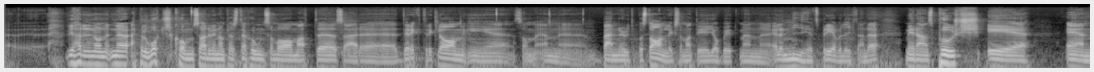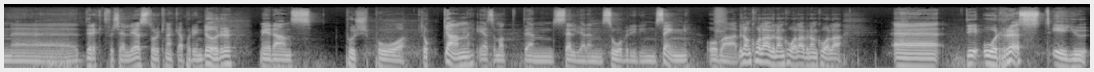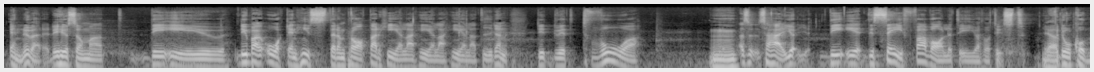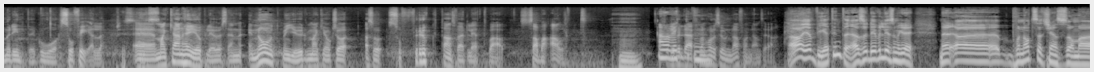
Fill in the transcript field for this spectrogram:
vi hade någon, när Apple Watch kom så hade vi någon presentation som var om att eh, så här, eh, direktreklam är som en eh, banner ute på stan liksom, att det är jobbigt, men, eh, eller nyhetsbrev och liknande. Medans push är en eh, direktförsäljare står och knackar på din dörr, medans push på klockan är som att den säljaren sover i din säng och bara vill ha en cola, vill ha en cola, vill ha en cola. Eh, det, och röst är ju ännu värre. Det är ju som att det är ju det är bara att åka en hiss där den pratar hela, hela, hela tiden. Det, du vet, två... Mm. Alltså så här, det, är, det safea valet är ju att vara tyst. Ja. För då kommer det inte gå så fel. Eh, man kan höja upplevelsen enormt med ljud, man kan också alltså, så fruktansvärt lätt bara sabba allt. Mm. Så det är väl därför man håller sig undan från det antar jag. Ja, jag vet inte. Alltså, det är väl det som är grejen. När, uh, på något sätt känns det som uh,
